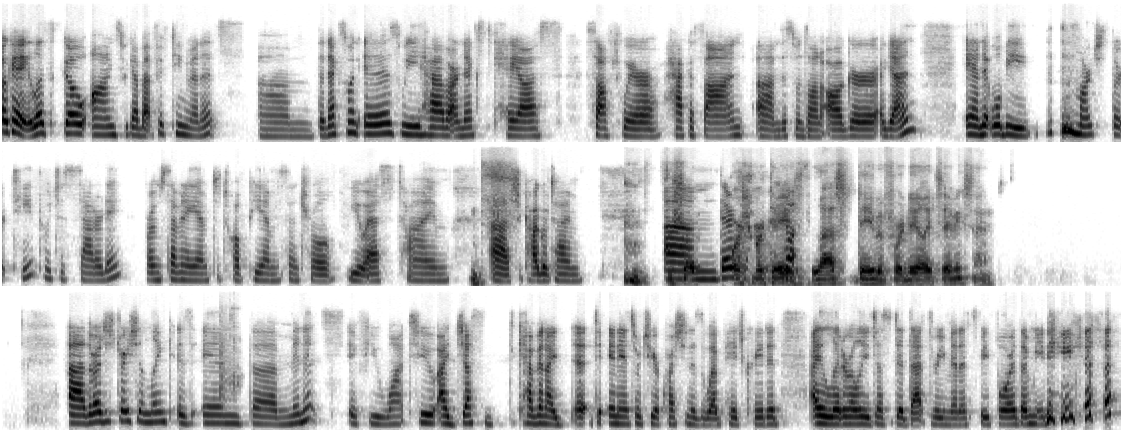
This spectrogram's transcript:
Okay, let's go on. So we got about 15 minutes. Um, the next one is we have our next CHAOSS software hackathon. Um, this one's on Augur again, and it will be March 13th, which is Saturday from 7 a.m. to 12 p.m. Central US time, uh, Chicago time. Um, or short days, the last day before daylight savings time. Uh, the registration link is in the minutes if you want to. I just, Kevin, I, uh, to- in answer to your question, is the web page created? I literally just did that three minutes before the meeting,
